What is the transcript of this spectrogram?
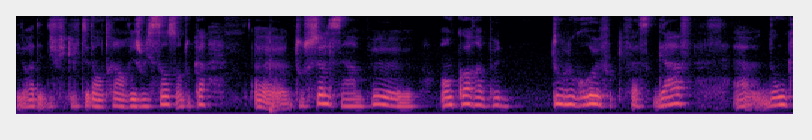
il aura des difficultés d'entrer en réjouissance. En tout cas, euh, tout seul, c'est un peu euh, encore un peu douloureux, faut qu'il fasse gaffe. Euh, donc,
